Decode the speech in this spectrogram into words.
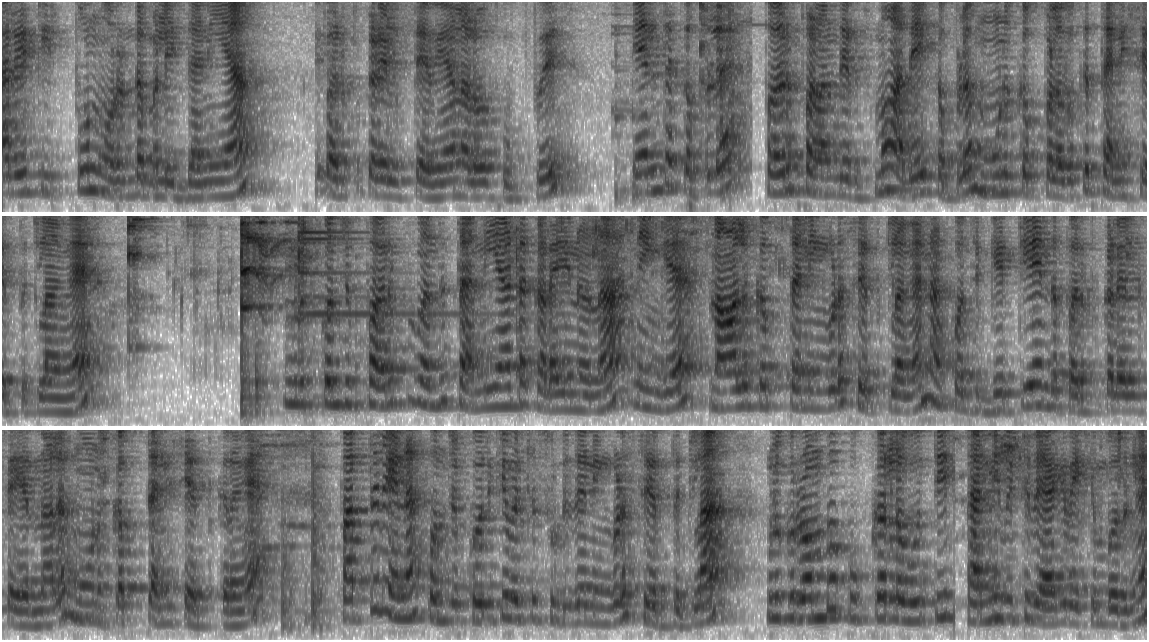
அரை டீஸ்பூன் உருண்டமல்லி தனியா பருப்பு கடையில் தேவையான அளவுக்கு உப்பு. எந்த கப்பில் பருப்பு அளந்து எடுத்துமோ அதே கப்பில் மூணு கப் அளவுக்கு தண்ணி சேர்த்துக்கலாங்க. உங்களுக்கு கொஞ்சம் பருப்பு வந்து தண்ணியாட்ட கடையணும்னா நீங்கள் நாலு கப் தண்ணி கூட சேர்த்துக்கலாங்க. நான் கொஞ்சம் கெட்டியாக இந்த பருப்பு கடையில் செய்கிறனால மூணு கப் தண்ணி சேர்த்துக்கிறேங்க. பத்தலைன்னா கொஞ்சம் கொதிக்க வச்ச சுடு தண்ணி கூட சேர்த்துக்கலாம். உங்களுக்கு ரொம்ப குக்கரில் ஊற்றி தண்ணி விட்டு வேக வைக்கும் போதுங்க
